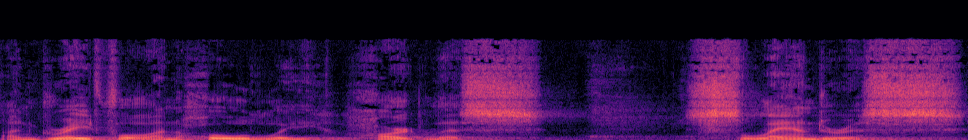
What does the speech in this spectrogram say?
ungrateful, unholy, heartless, slanderous,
